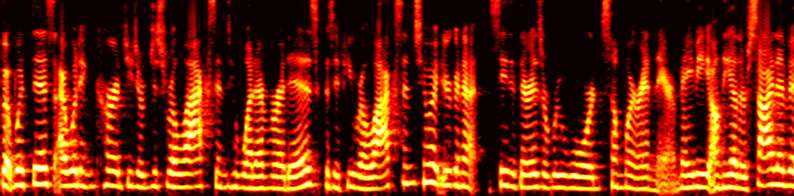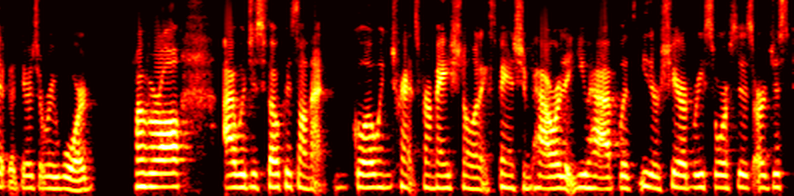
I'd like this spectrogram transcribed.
but with this i would encourage you to just relax into whatever it is because if you relax into it you're going to see that there is a reward somewhere in there. Maybe on the other side of it but there's a reward overall i would just focus on that glowing transformational and expansion power that you have with either shared resources or just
